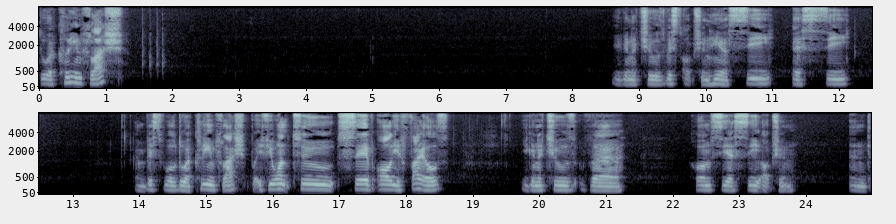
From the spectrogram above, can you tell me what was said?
do a clean flash, you're going to choose this option here CSC and this will do a clean flash but if you want to save all your files you're going to choose the home CSC option. And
